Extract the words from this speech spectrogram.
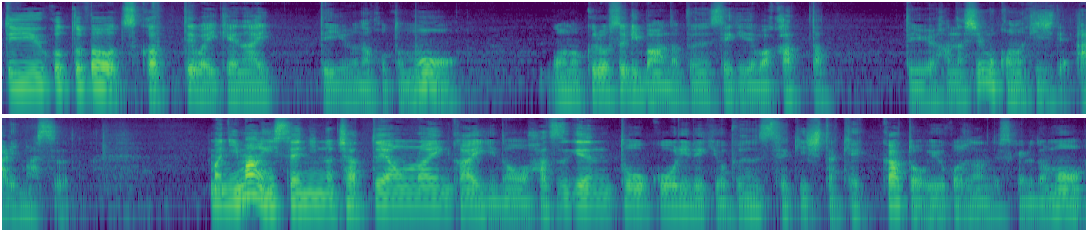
ていう言葉を使ってはいけないっていうようなこともこのクロスリバーの分析で分かったっていう話もこの記事であります。まあ、2万1000人のチャットやオンライン会議の発言投稿履歴を分析した結果ということなんですけれども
